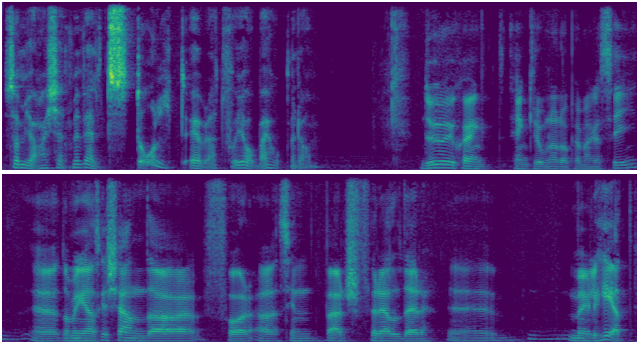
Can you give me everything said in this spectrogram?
Som jag har känt mig väldigt stolt över att få jobba ihop med dem. Du har ju skänkt en krona då per magasin. Eh, de är ganska kända för eh, sin världsförälder-möjlighet. Eh,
